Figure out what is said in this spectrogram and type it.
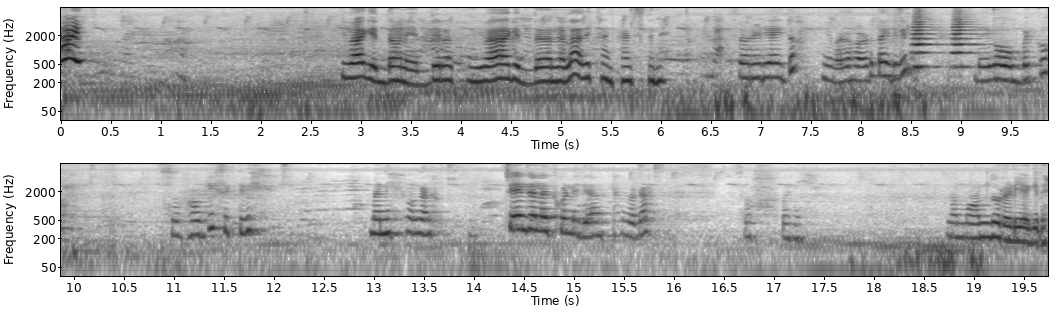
ಹಾಯ್ ಇವಾಗ ಎದ್ದವನೇ, ಎದ್ದಿರೋ, ಇವಾಗ ಎದ್ದವನಲ್ಲ ಅದಕ್ಕೆ ಹಂಗೆ ಕಾಣಿಸ್ತಾನೆ. ಸೊ ರೆಡಿ ಆಯಿತು. ಇವಾಗ ಹೊರಡ್ತಾ ಇದ್ದೀವಿ ಬೇಗ ಹೋಗಬೇಕು. ಸೊ ಹೋಗಿ ಸಿಗ್ತೀವಿ. ಬನ್ನಿ, ಹೋಗೋಣ. ಚೇಂಜ್ ಎಲ್ಲ ಎತ್ಕೊಂಡಿದ್ಯಾ? ಇವಾಗ. ಸೊ ಬನ್ನಿ. ನಮ್ಮ ಮಾಮ್ದು ರೆಡಿಯಾಗಿದೆ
